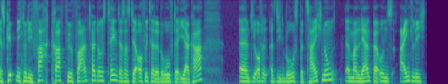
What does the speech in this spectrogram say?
es gibt nicht nur die Fachkraft für Veranstaltungstechnik, das ist der offizielle Beruf der IHK, äh, die, also die Berufsbezeichnung. Äh, man lernt bei uns eigentlich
